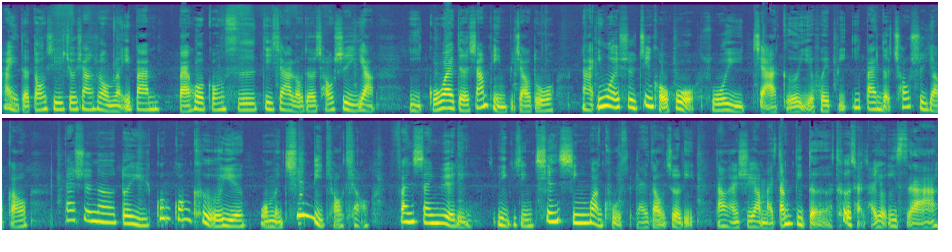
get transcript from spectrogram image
卖的东西就像是我们一般百货公司地下楼的超市一样，以国外的商品比较多。那因为是进口货，所以价格也会比一般的超市要高。但是呢，对于观光客而言，我们千里迢迢翻山越岭，历经千辛万苦来到这里，当然是要买当地的特产才有意思啊。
